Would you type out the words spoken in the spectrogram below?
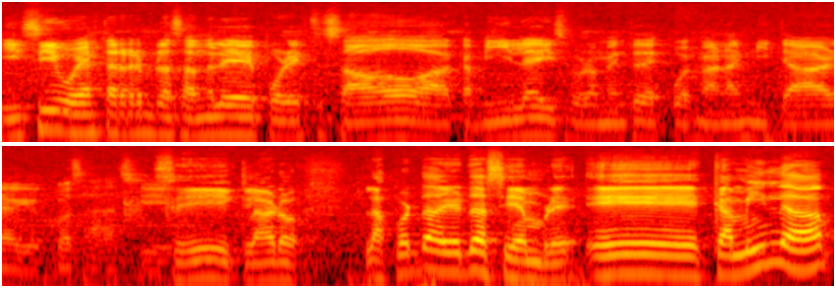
Y sí, voy a estar reemplazándole por este sábado a Camila y seguramente después me van a invitar, eh, cosas así. Sí, claro. Las puertas abiertas siempre. Eh, Camila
